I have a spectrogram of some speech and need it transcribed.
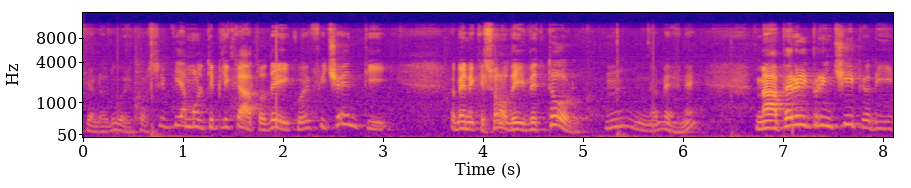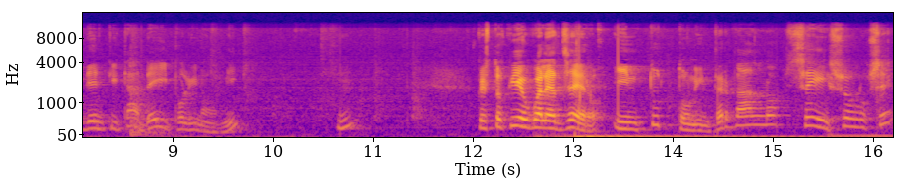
t alla 2 e così via, moltiplicato dei coefficienti, va bene, che sono dei vettori, mm, va bene, ma per il principio di identità dei polinomi, mm, questo qui è uguale a 0 in tutto un intervallo se e solo se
